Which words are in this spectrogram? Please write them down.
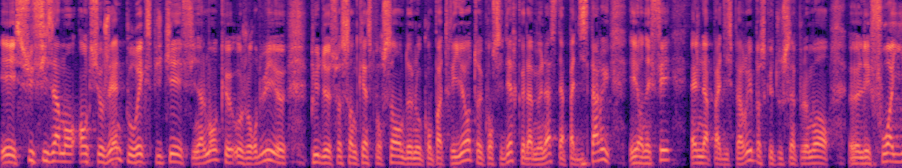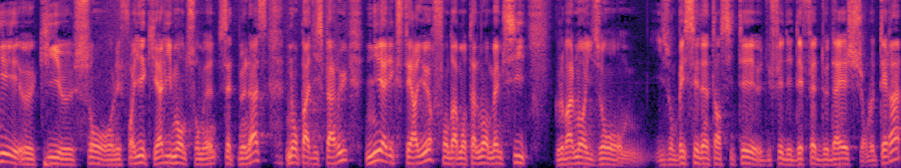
est suffisamment anxiogène pour expliquer finalement qu'aujourd'hui, plus de 75% de nos compatriotes considèrent que la menace n'a pas disparu. Et en effet, elle n'a pas disparu parce que tout simplement euh, les foyers euh, qui euh, sont les foyers qui alimentent cette menace n'ont pas disparu, ni à l'extérieur, fondamentalement, même si globalement ils ont, ils ont baissé d'intensité du fait des défaites de Daesh sur le terrain,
